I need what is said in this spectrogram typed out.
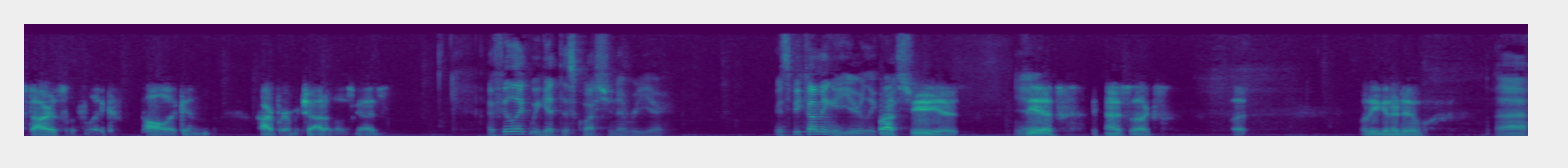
stars with like Pollock and Harper and Machado, those guys. I feel like we get this question every year. It's becoming a yearly Last question. few years. Yeah. Yeah, it's, it kind of sucks. What are you gonna do? Uh,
